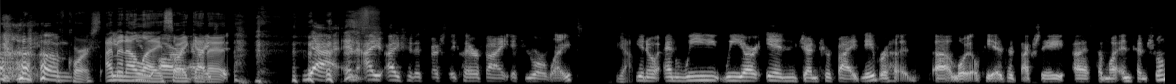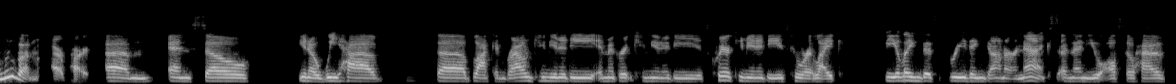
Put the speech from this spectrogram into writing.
Right, um, of course. I'm in LA, are, so I get I it. Should, yeah. And I, I should especially clarify if you're white. Yeah. You know, and we we are in gentrified neighborhoods. Uh, loyalty is it's actually a somewhat intentional move on our part. Um, and so, you know, we have the black and brown community, immigrant communities, queer communities who are like, feeling this breathing down our necks. And then you also have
